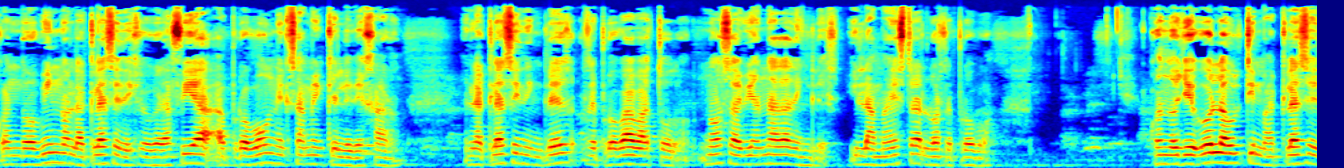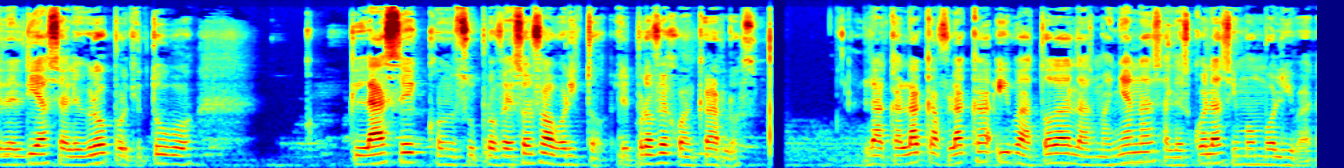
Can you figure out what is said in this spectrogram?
Cuando vino la clase de geografía aprobó un examen que le dejaron. En la clase de inglés reprobaba todo, no sabía nada de inglés y la maestra lo reprobó. Cuando llegó la última clase del día se alegró porque tuvo clase con su profesor favorito, el profe Juan Carlos. La calaca flaca iba todas las mañanas a la escuela Simón Bolívar.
